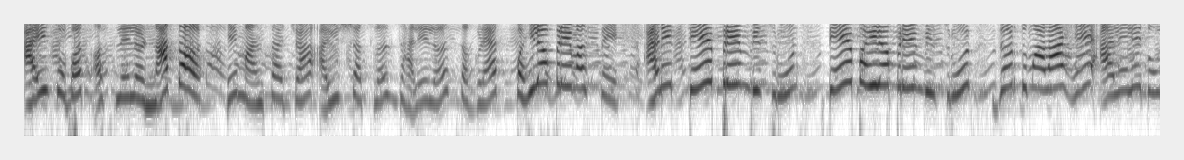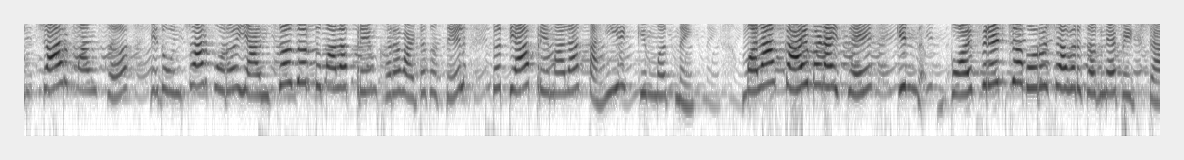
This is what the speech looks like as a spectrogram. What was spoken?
आई सोबत असलेलं नातं हे माणसाच्या आयुष्यातलं झालेलं सगळ्यात पहिलं प्रेम असते. आणि ते प्रेम विसरून ते पहिलं प्रेम विसरून जर तुम्हाला हे आलेले दोन चार माणसं हे दोन चार पोरं यांचं जर तुम्हाला प्रेम खरं वाटत असेल तर त्या प्रेमाला काही एक किंमत नाही. मला काय म्हणायचंय की बॉयफ्रेंडच्या भरोशावर जगण्यापेक्षा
